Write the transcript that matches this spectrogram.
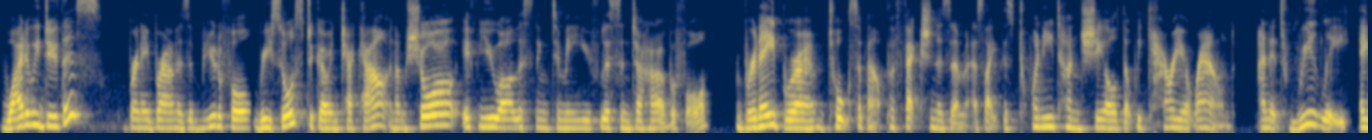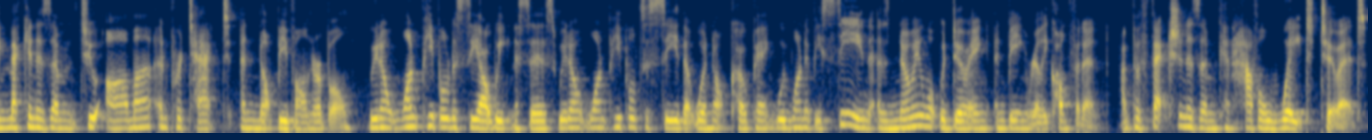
Why do we do this? Brene Brown is a beautiful resource to go and check out. And I'm sure if you are listening to me, you've listened to her before. Brene Brown talks about perfectionism as like this 20 ton shield that we carry around. And it's really a mechanism to armor and protect and not be vulnerable. We don't want people to see our weaknesses. We don't want people to see that we're not coping. We want to be seen as knowing what we're doing and being really confident. And perfectionism can have a weight to it.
